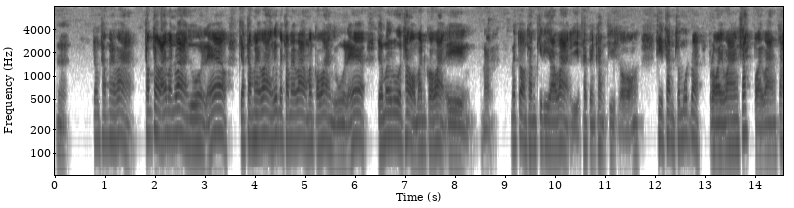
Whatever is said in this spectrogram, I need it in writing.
เออจงทำให้ว่างทำทั้งหลายมันว่างอยู่แล้ว จะทำให้ว่างหรือไม่ทำให้ว่างมันก็ว่างอยู่แล้ว แต่ไม่รู้เท่ามันก็ว่างเองนะไม่ต้องทำกิริยาว่างอีกให้เป็นขั้นที่สองที่ท่านสมมุติว่าปล่อยวางซะปล่อยวางซะ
